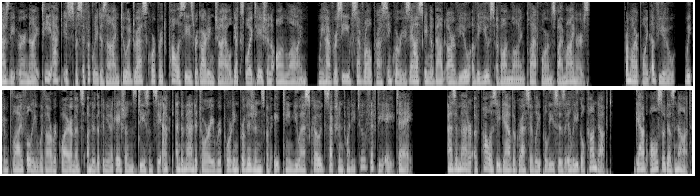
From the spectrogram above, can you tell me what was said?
As the EARN IT Act is specifically designed to address corporate policies regarding child exploitation online, we have received several press inquiries asking about our view of the use of online platforms by minors. From our point of view, we comply fully with our requirements under the Communications Decency Act and the mandatory reporting provisions of 18 U.S. Code Section 2258A. As a matter of policy, GAB aggressively polices illegal conduct. GAB also does not,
